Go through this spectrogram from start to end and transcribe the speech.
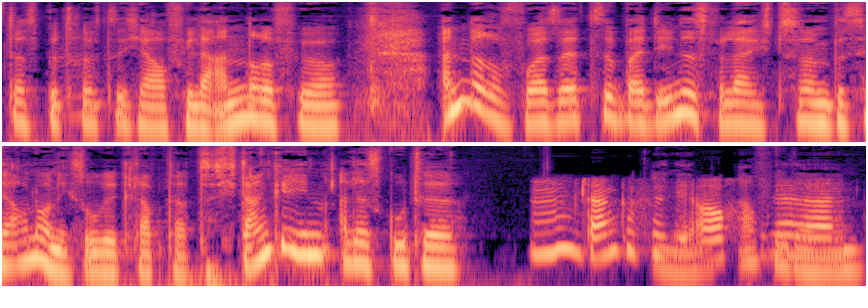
Das betrifft sich ja auch viele andere für andere Vorsätze, bei denen es vielleicht ähm, bisher auch noch nicht so geklappt hat. Ich danke Ihnen. Alles Gute. Hm, danke für Sie auch. Auf Wiederhören.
